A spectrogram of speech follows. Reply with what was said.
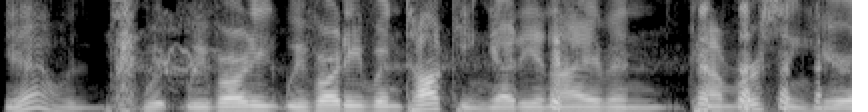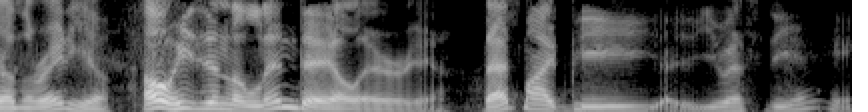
yeah, we, we've already we've already been talking. Eddie and I have been conversing here on the radio. Oh, he's in the Lindale area. That might be uh, USDA.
